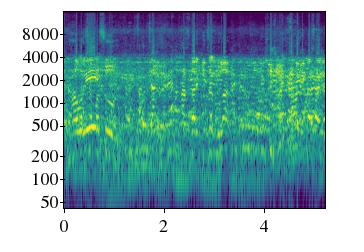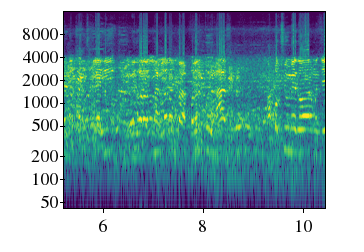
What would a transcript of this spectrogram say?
गेल्या दहा वर्षापासून खासदारकीचा गुलाब कुठल्याही उमेदवाराला लागला नव्हता. परंतु आज अपक्ष उमेदवार म्हणजे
